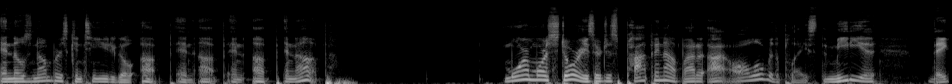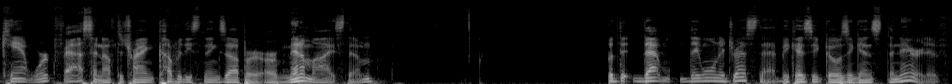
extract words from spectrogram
And those numbers continue to go up and up and up and up. More and more stories are just popping up out, of, out all over the place. The media, they can't work fast enough to try and cover these things up or, or minimize them. But th- that they won't address that because it goes against the narrative.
